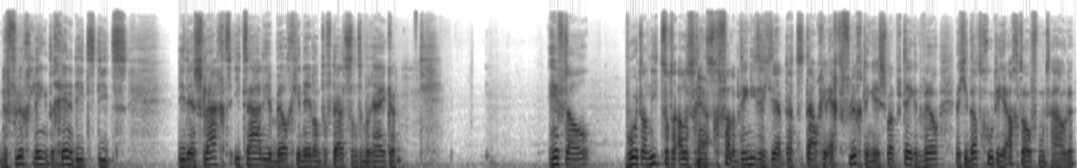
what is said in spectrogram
de vluchteling, degene die het, die het die erin slaagt Italië, België, Nederland of Duitsland te bereiken, heeft al behoort dan niet tot de allerschijnste gevallen. Dat betekent niet dat, je, dat het nou geen echte vluchting is. Maar het betekent wel dat je dat goed in je achterhoofd moet houden.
